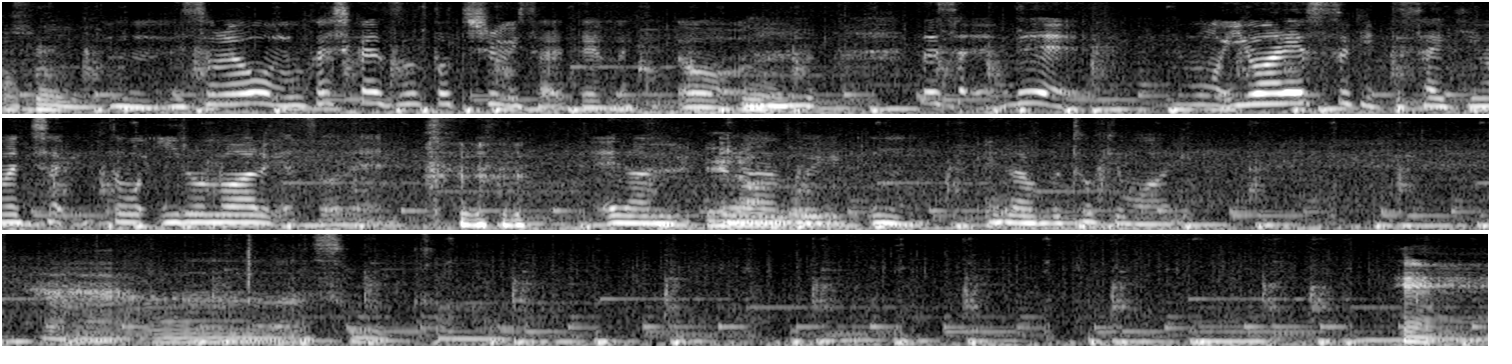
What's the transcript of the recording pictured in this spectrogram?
うんでそれを昔からずっと注意されてるんだけど、うん。でさでもう言われすぎて最近はちゃんと色のあるやつをね 選ん選ぶ、うん、選ぶ時もある。ああそうか。へえ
